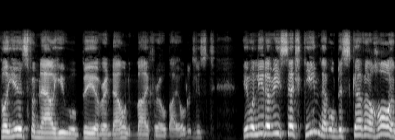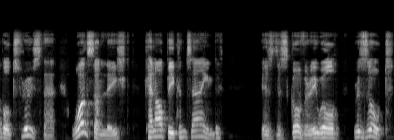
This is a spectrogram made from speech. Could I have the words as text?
but years from now he will be a renowned microbiologist. He will lead a research team that will discover horrible truths that, once unleashed, cannot be contained. His discovery will result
